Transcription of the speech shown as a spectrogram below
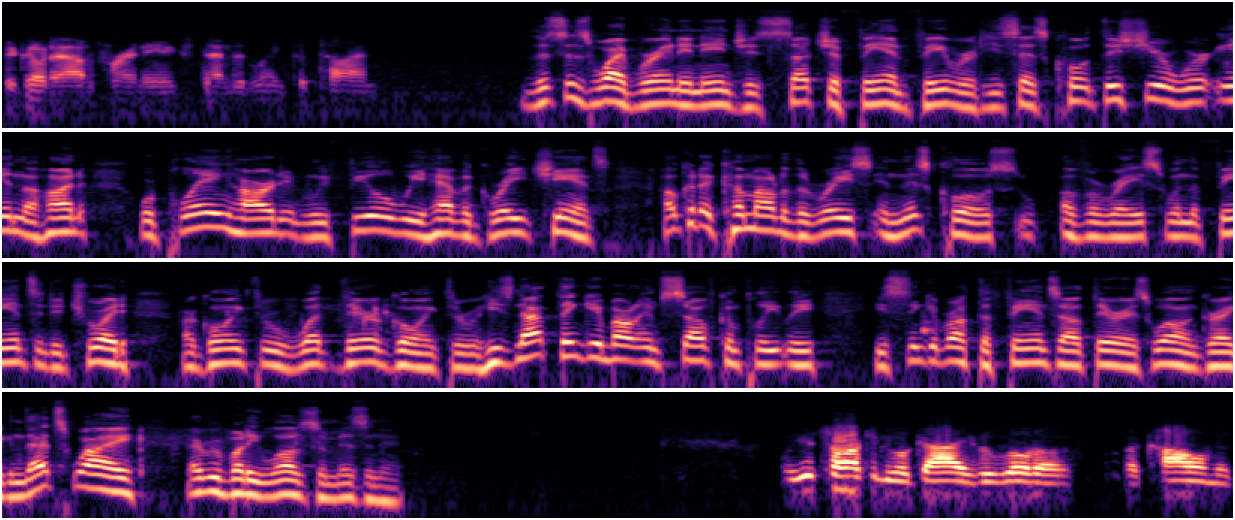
to go down for any extended length of time. This is why Brandon Inge is such a fan favorite. He says, quote, this year we're in the hunt, we're playing hard, and we feel we have a great chance. How could I come out of the race in this close of a race when the fans in Detroit are going through what they're going through? He's not thinking about himself completely. He's thinking about the fans out there as well. And Greg, and that's why everybody loves him, isn't it? Well, you're talking to a guy who wrote a, column that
